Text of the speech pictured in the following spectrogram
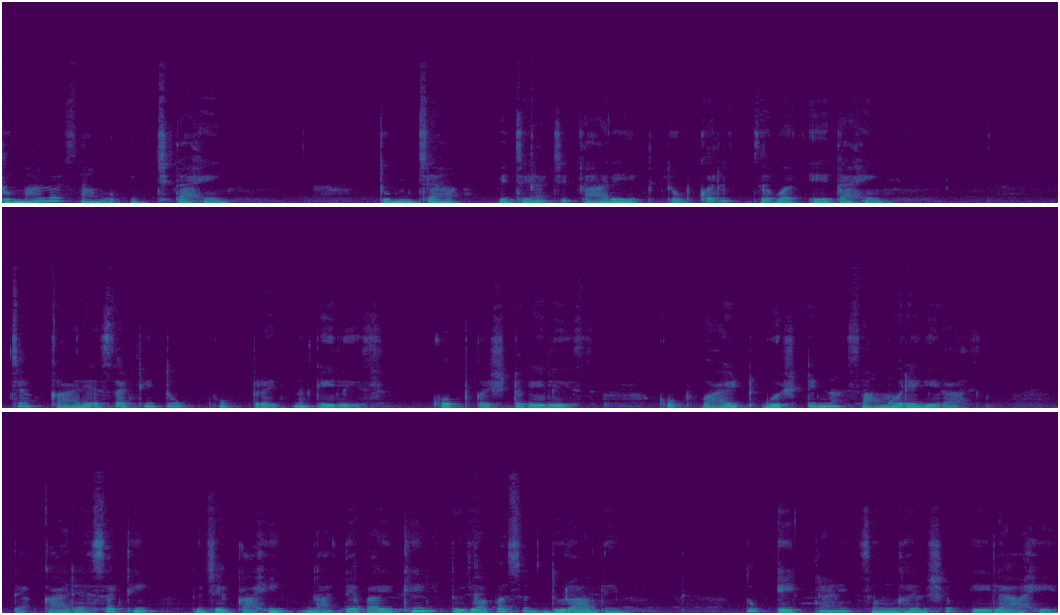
तुम्हाला सांगू इच्छित आहे. तुमच्या विजयाची तारीख लवकरच जवळ येत आहे. ज्या कार्यासाठी तू खूप प्रयत्न केलेस खूप कष्ट केलेस खूप वाईट गोष्टींना सामोरे गेलास. त्या कार्यासाठी तुझे काही नातेवाईकही तुझ्यापासून दुरावले तू एकट्याने संघर्ष केला आहे.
